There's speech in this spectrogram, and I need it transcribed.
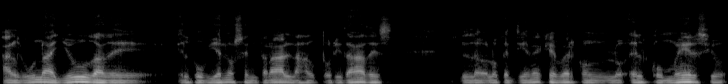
alguna ayuda del gobierno central, las autoridades, lo, lo que tiene que ver con lo- el comercio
